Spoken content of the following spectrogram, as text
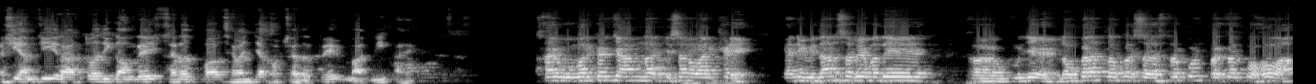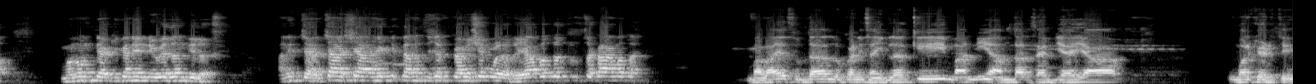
अशी आमची राष्ट्रवादी काँग्रेस शरद पवार साहेबांच्या पक्षातर्फे मागणी आहे. साहेब उमरखेडचे आमदार किसन वानखेडे यांनी विधानसभेमध्ये म्हणजे लवकरात लवकर सहस्त्रकुंड प्रकल्प व्हावा म्हणून त्या ठिकाणी निवेदन दिलं. आणि चर्चा अशी आहे की त्यांना त्याच्यात कमिशन मिळालं. याबद्दल तुमचं काय मत आहे? मला हे सुद्धा लोकांनी सांगितलं की माननीय आमदार साहेब जे आहे या उमरखेडचे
